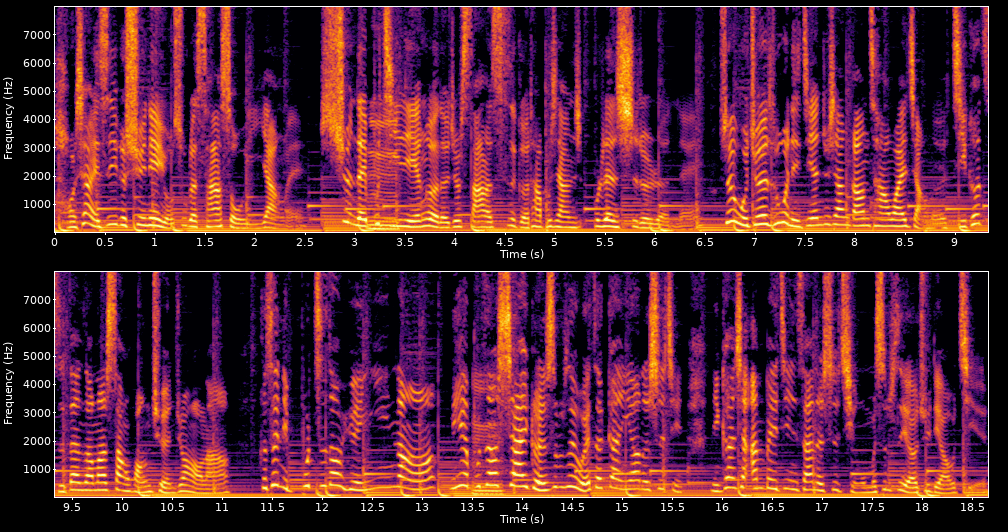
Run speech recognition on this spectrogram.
好像也是一个训练有素的杀手一样，哎，迅雷不及掩耳的就杀了四个他不相不认识的人，哎，所以我觉得如果你今天就像刚刚叉 Y 讲的，几颗子弹让他上黄泉就好啦。可是你不知道原因呢、啊，你也不知道下一个人是不是也会在干一样的事情。嗯、你看像安倍晋三的事情，我们是不是也要去了解？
